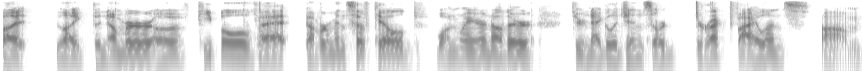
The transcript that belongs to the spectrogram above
but like the number of people that governments have killed one way or another through negligence or direct violence, um,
